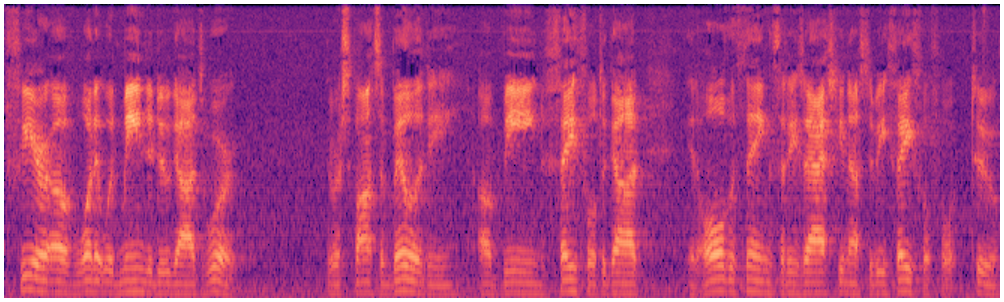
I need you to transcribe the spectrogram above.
fear of what it would mean to do God's work the responsibility of being faithful to God in all the things that He's asking us to be faithful for, to.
